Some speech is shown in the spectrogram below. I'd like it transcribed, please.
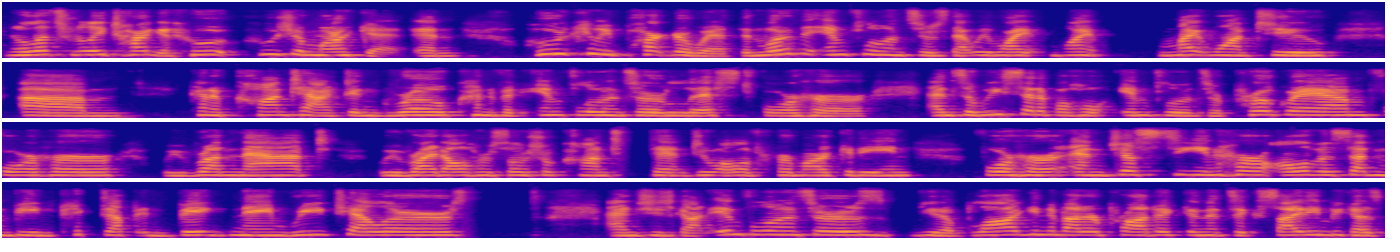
you know, let's really target who who's your market and who can we partner with and what are the influencers that we might might might want to um, kind of contact and grow kind of an influencer list for her. And so we set up a whole influencer program for her. We run that. We write all her social content, do all of her marketing for her, and just seeing her all of a sudden being picked up in big name retailers. And she's got influencers, you know, blogging about her product. And it's exciting because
